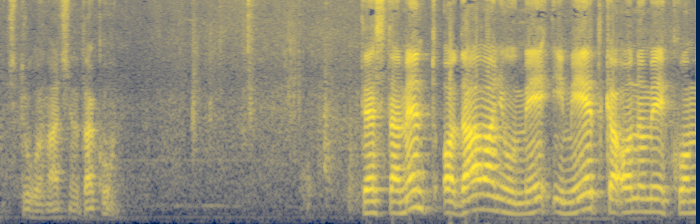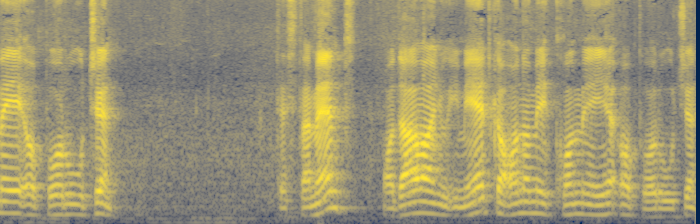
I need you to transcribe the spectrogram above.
znači drugo znači na tako. Testament o davanju me i metka onome kome je oporučen. Testament o davanju i metka onome kome je oporučen.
